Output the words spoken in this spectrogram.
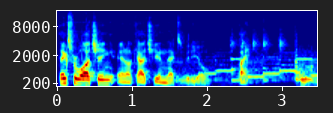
thanks for watching, and I'll catch you in the next video. Bye.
